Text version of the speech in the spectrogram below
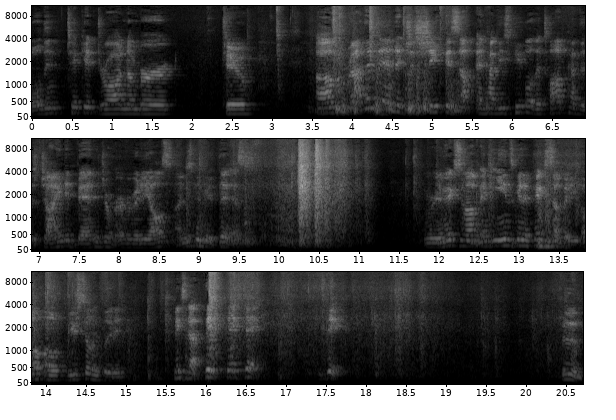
golden ticket draw number Two. Um, rather than just shake this up and have these people at the top have this giant advantage over everybody else, I'm just gonna do this. We're gonna mix them up, and Ian's gonna pick somebody. Oh, oh, you're still included. Mix it up. Pick, pick, pick. Pick. Boom.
